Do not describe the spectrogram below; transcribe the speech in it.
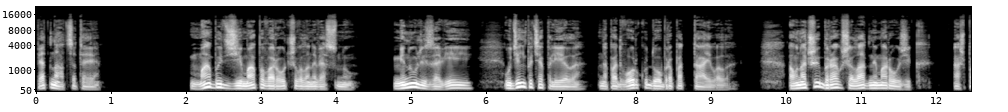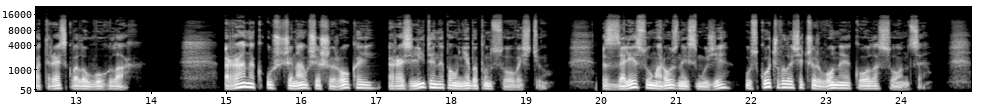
15 Мабыць, зіма паварочвала на вясну. Мінулі завеі, удзень пацяплела, на падворку добра падтайвала. А ўначы браўся ладны марозік, аж патрэсквала ў вуглах. Ранак ушчынаўся шырокай, разлітай на паўнеба пунцовасцю. З-за лесу ў марознай смузе ускочвалася чырвонае кола сонца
